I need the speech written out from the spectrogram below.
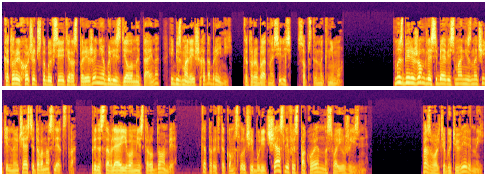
который хочет, чтобы все эти распоряжения были сделаны тайно и без малейших одобрений которые бы относились, собственно, к нему. Мы сбережем для себя весьма незначительную часть этого наследства, предоставляя его мистеру Домби, который в таком случае будет счастлив и спокоен на свою жизнь. Позвольте быть уверенной,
